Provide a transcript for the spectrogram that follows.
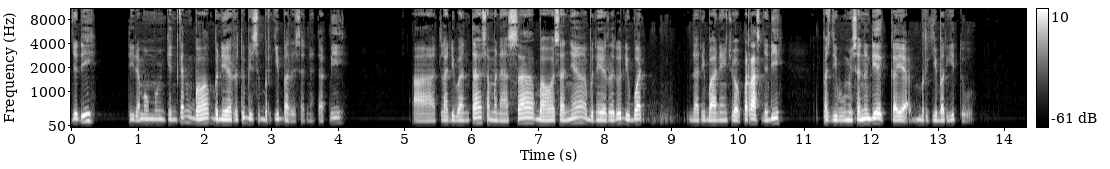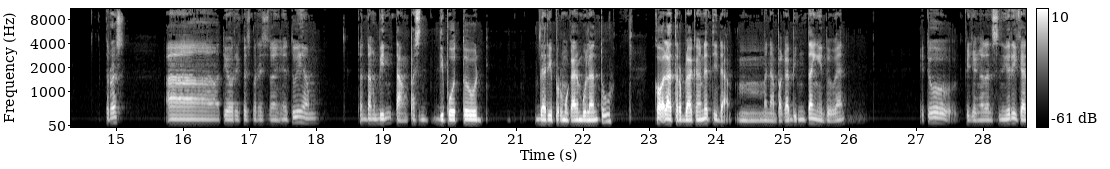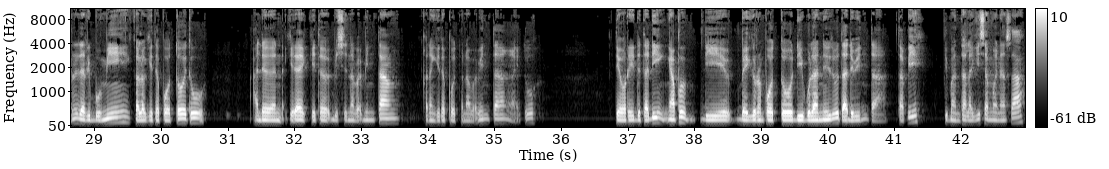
Jadi tidak memungkinkan bahwa bendera itu bisa berkibar di sana. Tapi uh, telah dibantah sama NASA bahwasannya bendera itu dibuat dari bahan yang cukup keras. Jadi pas di bumi sana dia kayak berkibar gitu. Terus uh, teori konspirasi itu yang tentang bintang. Pas dipoto dari permukaan bulan tuh kok latar belakangnya tidak menampakkan bintang itu kan? Itu kejanggalan sendiri karena dari bumi kalau kita foto itu ada kita kita bisa nampak bintang. Kadang kita foto nampak bintang nah itu teori itu tadi ngapa di background foto di bulan itu tak ada bintang? Tapi dibantah lagi sama NASA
